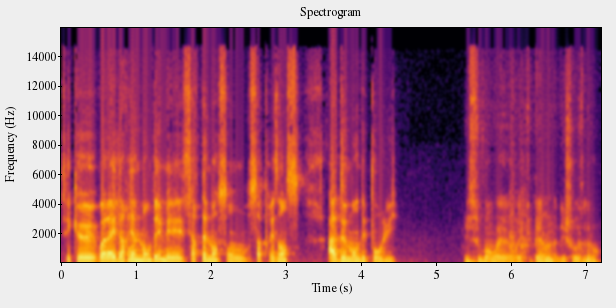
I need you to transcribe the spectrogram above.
c'est que voilà, il a rien demandé, mais certainement son sa présence a demandé pour lui. Et souvent, ouais, on récupère Mm. euh, des choses avant.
